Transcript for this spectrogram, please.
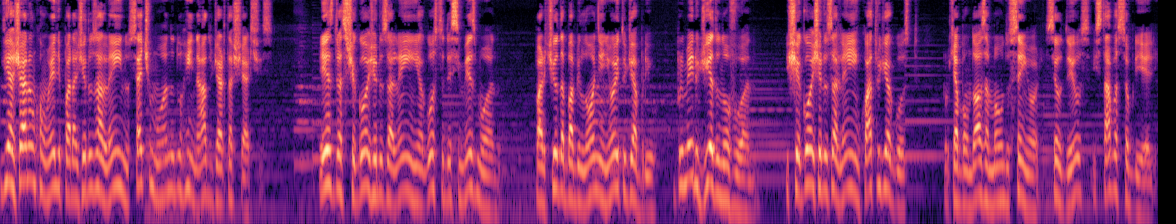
viajaram com ele para Jerusalém no sétimo ano do reinado de Artaxerxes. Esdras chegou a Jerusalém em agosto desse mesmo ano. Partiu da Babilônia em 8 de abril o primeiro dia do novo ano, e chegou a Jerusalém em 4 de agosto, porque a bondosa mão do Senhor, seu Deus, estava sobre ele.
